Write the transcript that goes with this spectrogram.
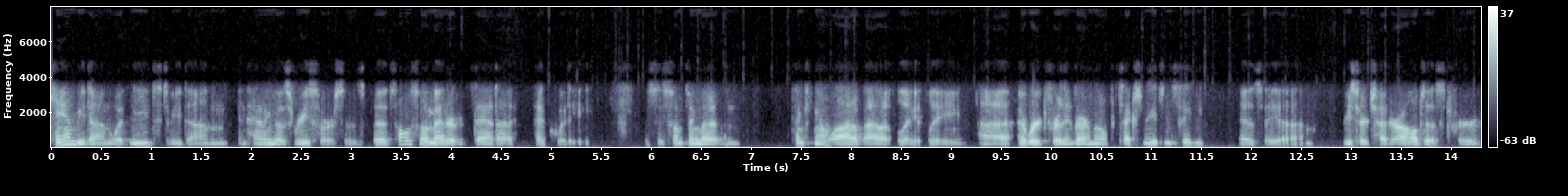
can be done, what needs to be done, and having those resources. But it's also a matter of data equity. This is something that I've been thinking a lot about lately. Uh, I worked for the Environmental Protection Agency as a uh, research hydrologist for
